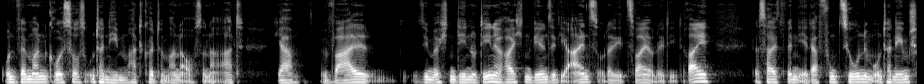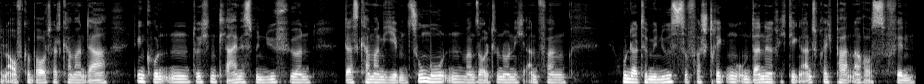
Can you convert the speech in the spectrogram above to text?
Und wenn man ein größeres Unternehmen hat, könnte man auch so eine Art, ja, Wahl, Sie möchten den und den erreichen, wählen Sie die eins oder die zwei oder die drei. Das heißt, wenn ihr da Funktionen im Unternehmen schon aufgebaut habt, kann man da den Kunden durch ein kleines Menü führen. Das kann man jedem zumuten. Man sollte nur nicht anfangen, hunderte Menüs zu verstricken, um dann den richtigen Ansprechpartner rauszufinden.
